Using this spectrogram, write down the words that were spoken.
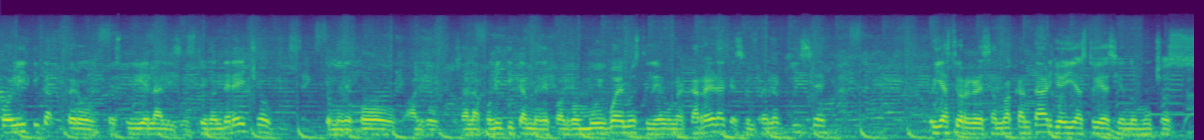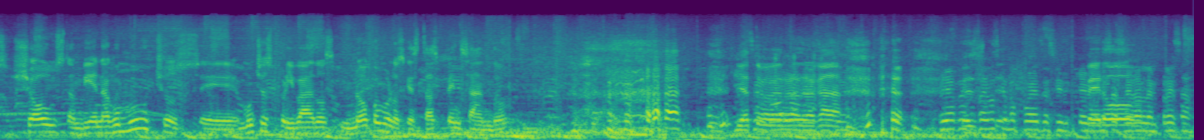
política, pero estudié la licenciatura en Derecho, que me dejó algo, o sea, la política me dejó algo muy bueno, estudiar una carrera que siempre la quise. Ya estoy regresando a cantar, yo ya estoy haciendo muchos shows también, hago muchos, eh, muchos privados, no como los que estás pensando. ya te voy a agarrar dragada. Oye, Ernesto, sabemos que no puedes decir que pero- vienes a hacer a la empresa.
